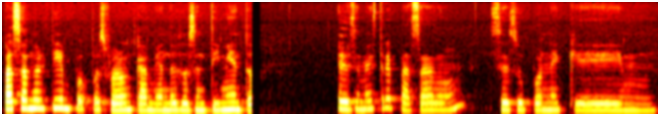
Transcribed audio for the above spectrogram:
pasando el tiempo, pues fueron cambiando esos sentimientos. El semestre pasado se supone que, mm,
